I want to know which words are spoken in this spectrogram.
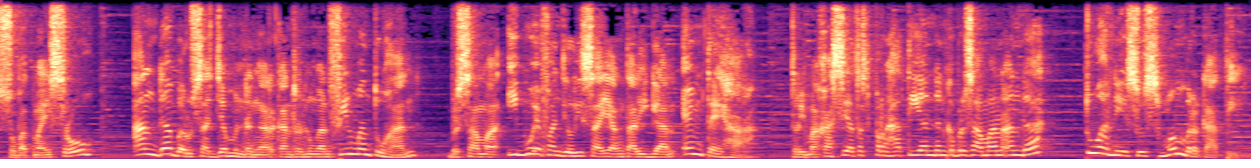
Sobat Maestro, Anda baru saja mendengarkan renungan firman Tuhan bersama Ibu Evangelis Sayang Tarigan MTH. Terima kasih atas perhatian dan kebersamaan Anda. Tuhan Yesus memberkati.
